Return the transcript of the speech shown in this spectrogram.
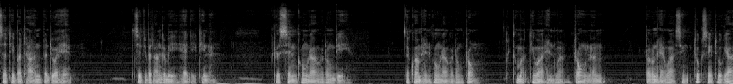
สติปัฏฐานเป็นตัวเหตุ สติปัฏฐานก็มีเหตุอีกทีหนึ่งคือเส้นของเราก็ต้องดี แต่ความเห็นของเราก็ต้องตรงคำว่าที่ว่าเห็นว่าตรงนั้นเราก็เห็นว่าสิ่งทุกสิ่งทุกอย่าง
